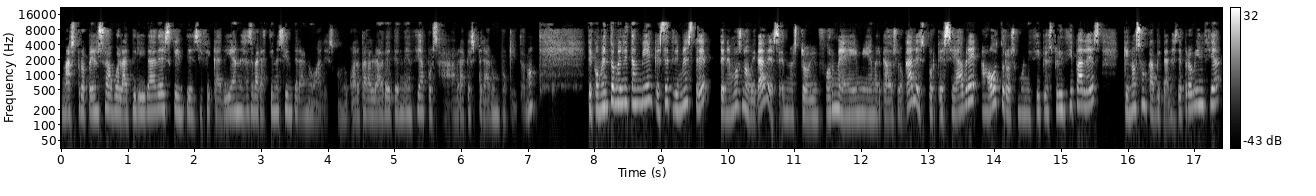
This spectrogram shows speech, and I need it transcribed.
más propenso a volatilidades que intensificarían esas variaciones interanuales, con lo cual para hablar de tendencia pues habrá que esperar un poquito, ¿no? Te comento, Meli, también que este trimestre tenemos novedades en nuestro informe EMI de mercados locales, porque se abre a otros municipios principales que no son capitales de provincia,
